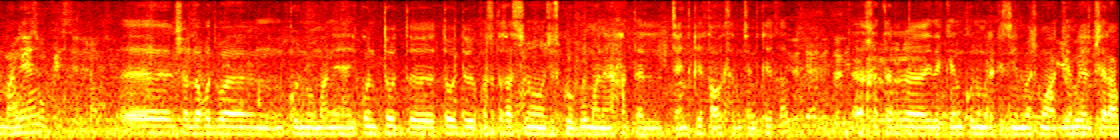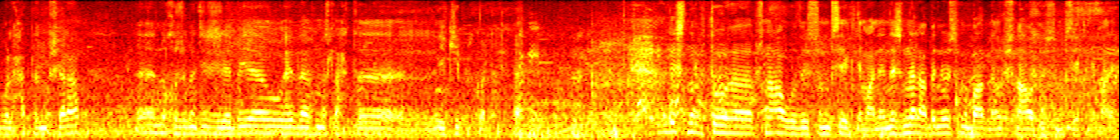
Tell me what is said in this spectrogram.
معناها آه إن شاء الله غدوة نكونوا معناها يكون tout tout de concentration jusqu'au bout معناها حتى 90 دقيقة أو أكثر من 90 دقيقة. آه خاطر آه إذا كان نكونوا مركزين المجموعه كاملة باش يلعبوا ولا حتى مش يلعب نخرجوا بنتيجة إيجابية وهذا في مصلحة l'équipe الكل. علاش نربطوها باش نعوض يوسف مساكني معناها نجم نلعب أنا ويوسف مع بعضنا باش نعوض يوسف مساكني معناها.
